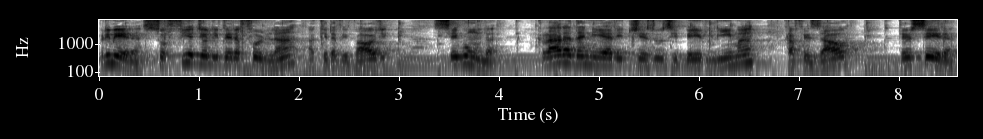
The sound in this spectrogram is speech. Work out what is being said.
Primeira, Sofia de Oliveira Furlan, aqui da Vivaldi. Segunda, Clara Daniele de Jesus Ribeiro Lima, Cafezal. Terceira,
